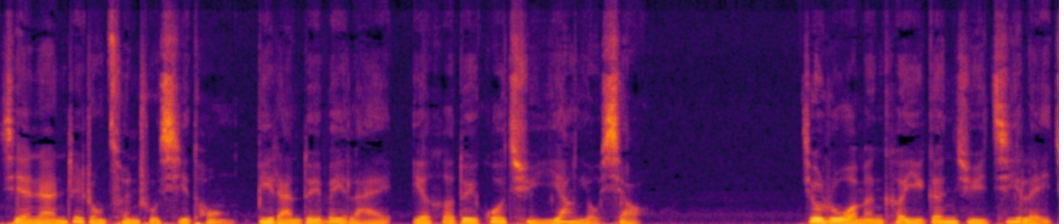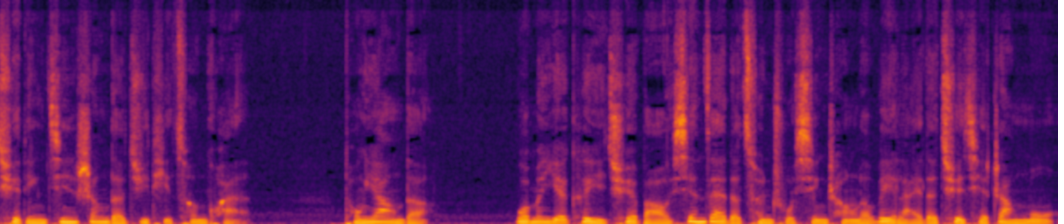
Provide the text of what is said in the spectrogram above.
显然，这种存储系统必然对未来也和对过去一样有效。就如我们可以根据积累确定今生的具体存款，同样的，我们也可以确保现在的存储形成了未来的确切账目。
